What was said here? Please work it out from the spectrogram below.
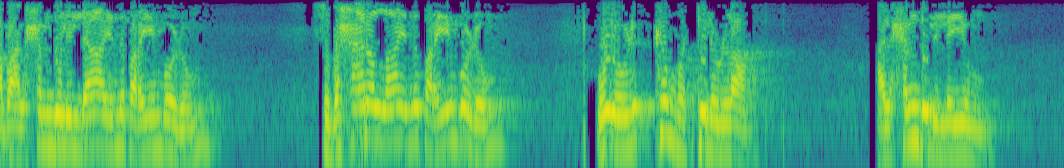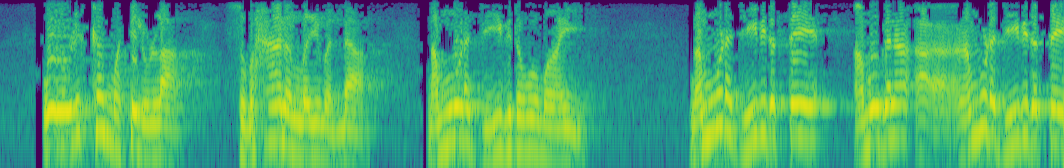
അപ്പൊ അലഹമില്ല എന്ന് പറയുമ്പോഴും സുബഹാനല്ല എന്ന് പറയുമ്പോഴും ഒരു ഒഴുക്കം മട്ടിലുള്ള അൽഹന്ദില്ലയും ഒരു ഒഴുക്കം മട്ടിലുള്ള സുബഹാനല്ലയുമല്ല നമ്മുടെ ജീവിതവുമായി. നമ്മുടെ ജീവിതത്തെ അമുകല നമ്മുടെ ജീവിതത്തെ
